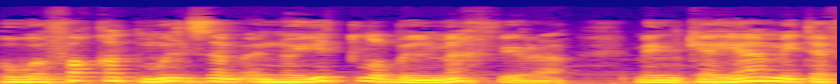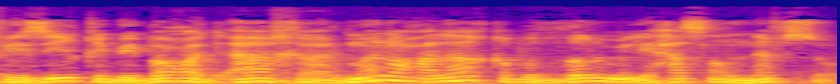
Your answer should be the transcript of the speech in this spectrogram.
هو فقط ملزم إنه يطلب المغفرة من كيان ميتافيزيقي ببعد آخر ما له علاقة بالظلم اللي حصل نفسه.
